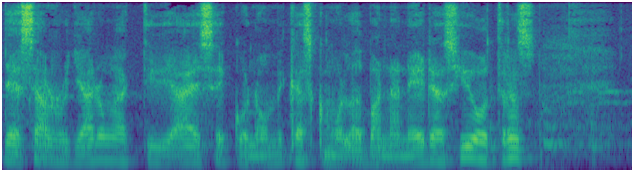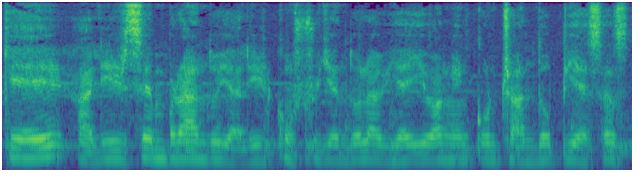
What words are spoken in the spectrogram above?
desarrollaron actividades económicas como las bananeras y otras que al ir sembrando y al ir construyendo la vía iban encontrando piezas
